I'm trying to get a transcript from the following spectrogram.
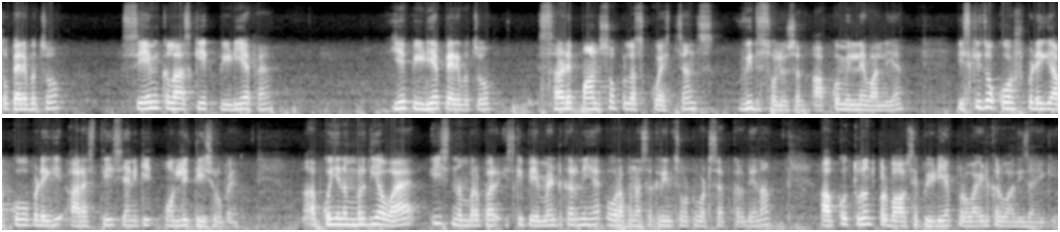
तो प्यारे बच्चों सेम क्लास की एक पीडीएफ है। ये पीडीएफ प्यारे बच्चों, साढ़े पाँच सौ प्लस क्वेश्चंस विद सॉल्यूशन आपको मिलने वाली है। इसकी जो कॉस्ट पड़ेगी आपको वो पड़ेगी आर एस तीस, यानी कि ओनली तीस रुपये आपको ये नंबर दिया हुआ है। इस नंबर पर इसकी पेमेंट करनी है और अपना स्क्रीनशॉट व्हाट्सएप कर देना। आपको तुरंत प्रभाव से पीडीएफ प्रोवाइड करवा दी जाएगी।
